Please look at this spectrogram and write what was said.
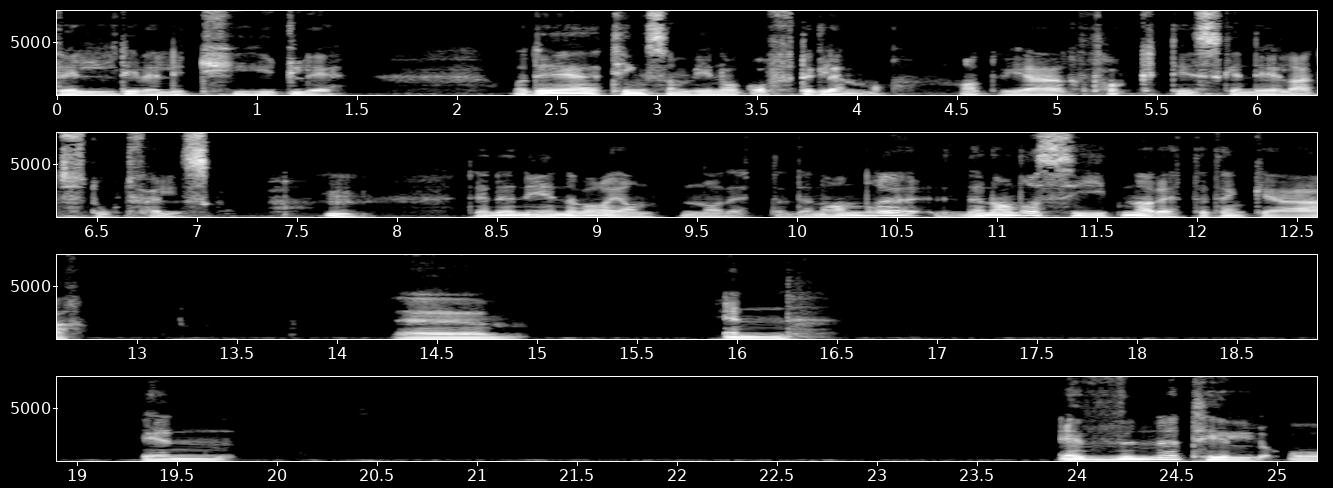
veldig, veldig tydelig. Og det er ting som vi nok ofte glemmer. At vi er faktisk en del av et stort fellesskap. Mm. Det er den ene varianten av dette. Den andre, den andre siden av dette tenker jeg er eh, en en evne til å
